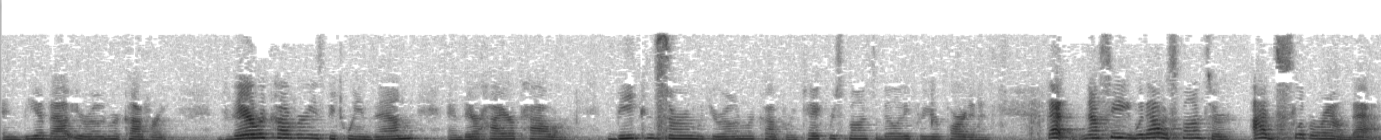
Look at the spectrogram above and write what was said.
and be about your own recovery. Their recovery is between them and their higher power. Be concerned with your own recovery. Take responsibility for your part in it. That, now see, without a sponsor, I'd slip around that.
